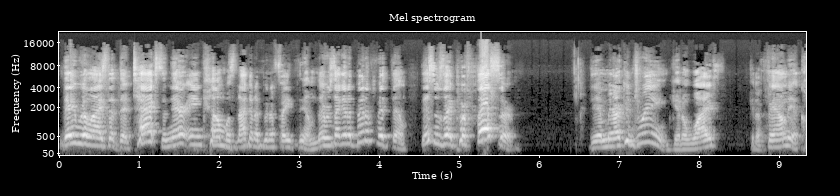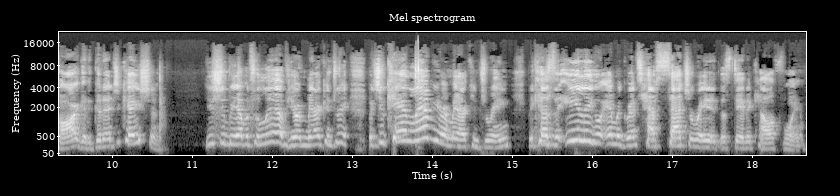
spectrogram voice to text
They realized that their tax and their income was not going to benefit them. They was not going to benefit them. This was a professor. The American dream. Get a wife, get a family, a car, get a good education. You should be able to live your American dream. But you can't live your American dream because the illegal immigrants have saturated the state of California.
